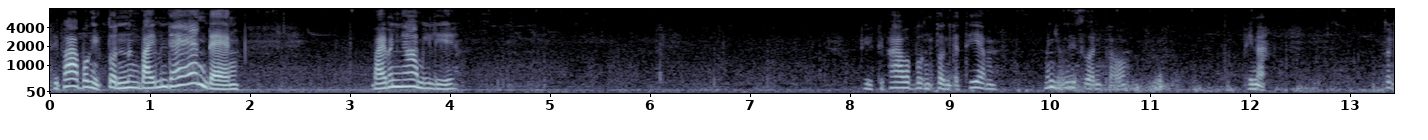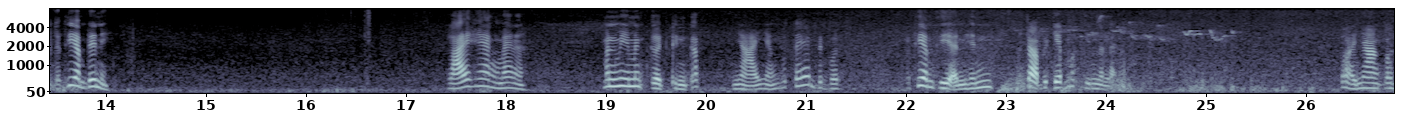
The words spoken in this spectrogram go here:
สิพาเบิ่งอีกต้นหนึ่งใบมันแดงแดง ใบมันงามอีหลีพี่สิพามาเบิ่งต้นกระเทียม มันอยู่ในสวนเขา พี่น่ะ ต้นกระเทียมเด้วยนี่ หลายแห้งแม่น่ะ มันมีมันเกิดขึ้นกับหยายอย่างบ่เต้มเป็นบดกระเทียมทีอันเห็นเจ้าไปเก็บมากินนั่นแหละต่อยยางก่อน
